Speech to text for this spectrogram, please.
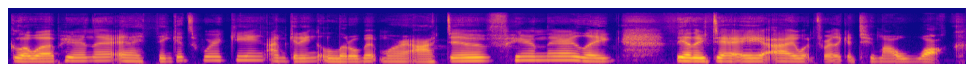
glow up here and there, and I think it's working. I'm getting a little bit more active here and there. Like the other day, I went for like a two mile walk.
